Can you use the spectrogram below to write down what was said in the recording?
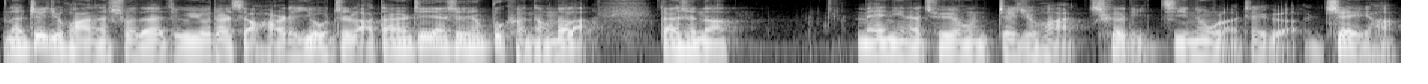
那这句话呢说的这个有点小孩的幼稚了，当然这件事情不可能的了。但是呢。Many 呢，却用这句话彻底激怒了这个 J 哈。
